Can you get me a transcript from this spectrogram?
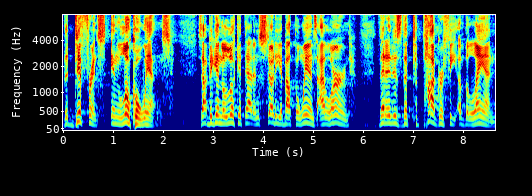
the difference in local winds? As I begin to look at that and study about the winds, I learned that it is the topography of the land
